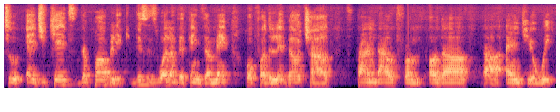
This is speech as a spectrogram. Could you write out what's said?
to educate the public. This is one of the things that make Hope for the Label Child stand out from other uh, NGO. We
